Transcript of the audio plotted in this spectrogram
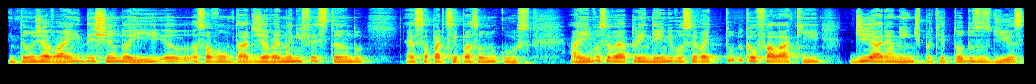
então já vai deixando aí a sua vontade, já vai manifestando essa participação no curso. Aí você vai aprendendo e você vai tudo que eu falar aqui diariamente, porque todos os dias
